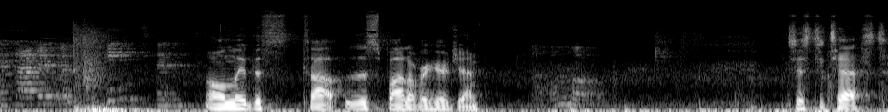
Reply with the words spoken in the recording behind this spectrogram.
I thought it was painted. Only this top, this spot over here, Jen. Just a test.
